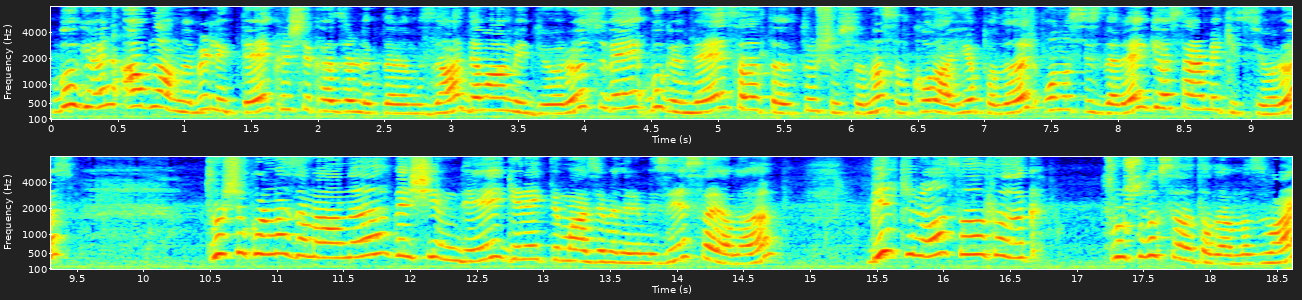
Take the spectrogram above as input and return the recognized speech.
Bugün ablamla birlikte kışlık hazırlıklarımıza devam ediyoruz ve bugün de salatalık turşusu nasıl kolay yapılır onu sizlere göstermek istiyoruz. Turşu kurma zamanı ve şimdi gerekli malzemelerimizi sayalım. 1 kilo salatalık, turşuluk salatalığımız var.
